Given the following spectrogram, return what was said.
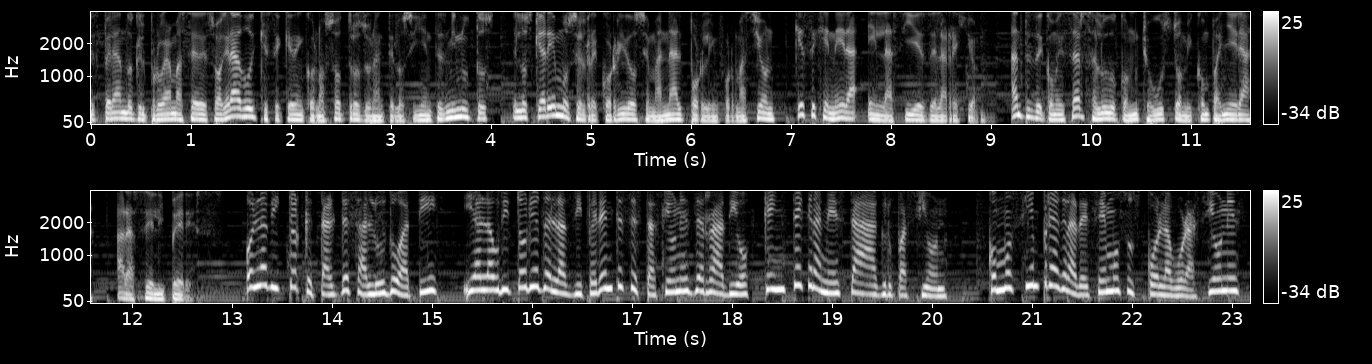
esperando que el programa sea de su agrado y que se queden con nosotros durante los siguientes minutos, en los que haremos el recorrido semanal por la información que se genera en las CIES de la región. Antes de comenzar, saludo con mucho gusto a mi compañera Araceli Pérez. Hola Víctor, ¿qué tal? Te saludo a ti y al auditorio de las diferentes estaciones de radio que integran esta agrupación. Como siempre agradecemos sus colaboraciones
